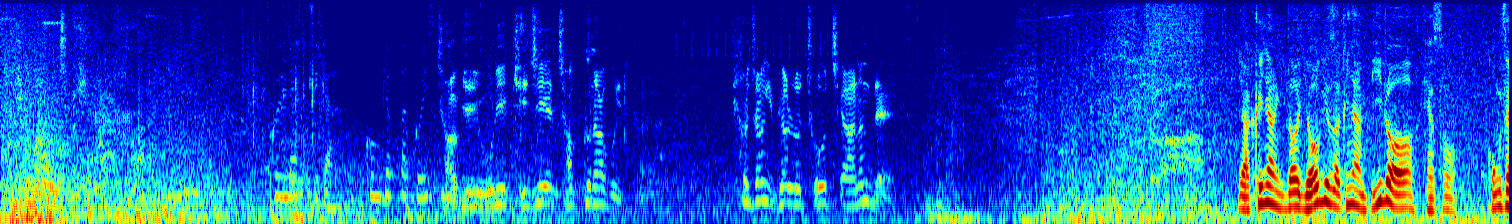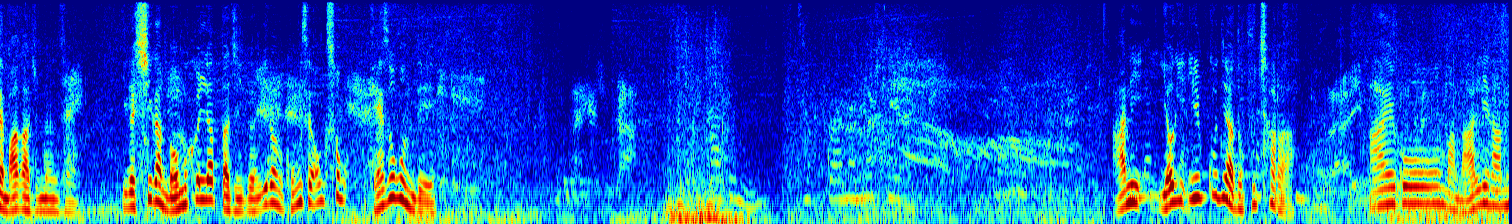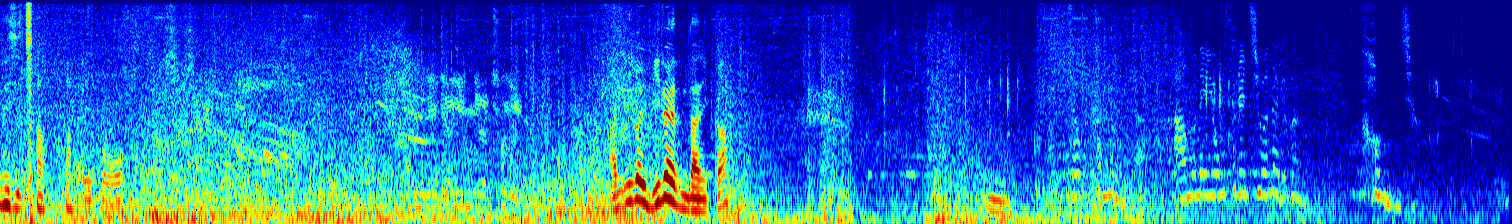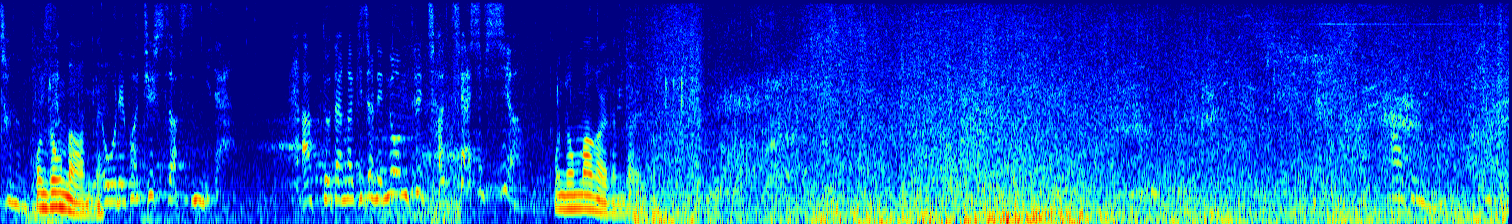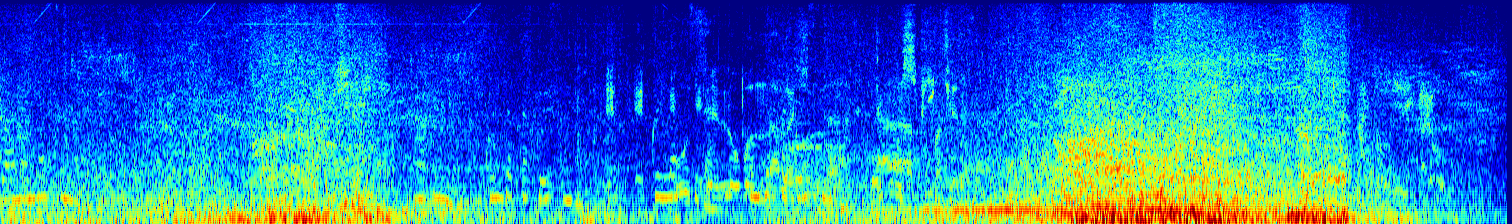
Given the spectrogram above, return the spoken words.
군락지가 공격받고 있습니다. 적이 우리 기지에 접근하고 있다. 표정이 별로 좋지 않은데. 야 그냥 너 여기서 그냥 밀어 계속. 공세 막아주면서. 이거 시간 너무 끌렸다 지금. 이러면 공세 엄청 계속 온대. 아군이 적과 만났습니다. 아니 여기 일꾼이라도 붙여라 아이고 막 난리 났네 진짜. 아이고. 아니 이걸 밀어야 된다니까? 합니다. 혼종. 나왔네. 혼종 막아야 된다 이거 아군이 적과 만났습니다. 아군이 공격받고 있습니다. 군락지가.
